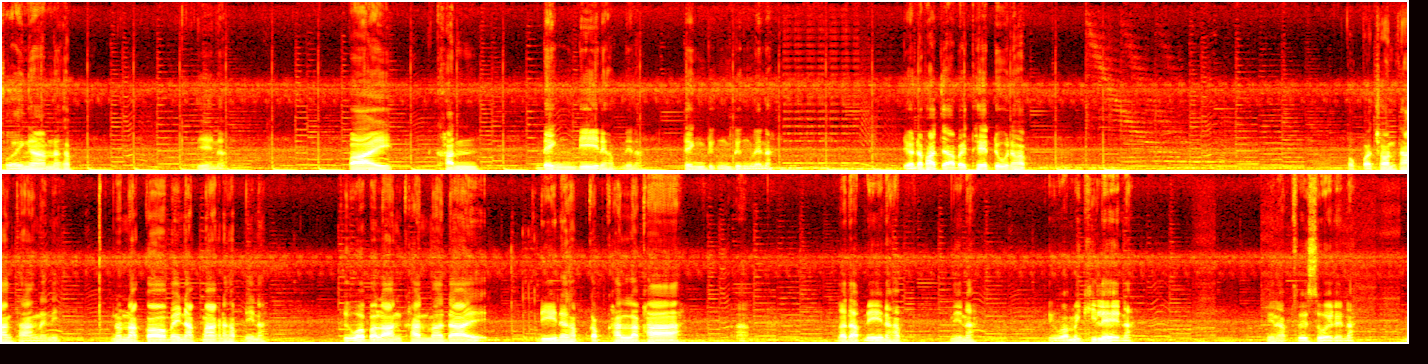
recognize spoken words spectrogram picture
สวยงามนะครับ นี่นะ ปลายคันเด้งดีนะครับนี่นะเด้งดึงดึงเลยนะ เดี๋ยวนภัสจะเอาไปเทสดูนะครับ ตกปลาช่อนข้างทางนะนี่ น้ำหนักก็ไม่หนักมากนะครับนี่นะ ถือว่าบาลานซ์คันมาได้ดีนะครับกับคันราคาระดับนี้นะครับ นี่นะ ถือว่าไม่ขี้เหร่นะ นี่นะครับสวยๆเลยนะ v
